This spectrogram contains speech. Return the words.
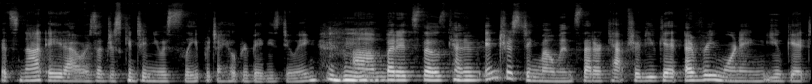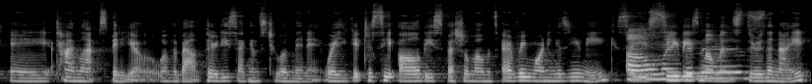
it's not eight hours of just continuous sleep, which I hope your baby's doing. Mm-hmm. Um, but it's those kind of interesting moments that are captured. You get every morning, you get a time lapse video of about 30 seconds to a minute where you get to see all these special moments. Every morning is unique. So oh you see these moments through the night.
